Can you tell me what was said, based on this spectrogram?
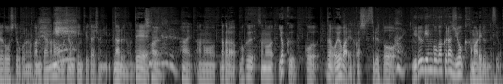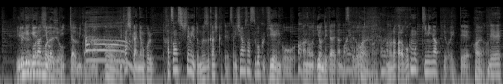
がどうして起こるのかみたいなのももちろん研究対象になるので、はい、あのだから僕そのよくこう例えばお呼ばれとかすると、はい。ゆる言語学ラジオをかまれるんですよゆる言語ラジオって言っちゃうみたいな。確かにでもこれ発音してみると難しくてその石山さんすごく綺麗にこうあ。あの読んでいただいたんですけど、はいはいあのだから僕も気になってはいて、はいはい。で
